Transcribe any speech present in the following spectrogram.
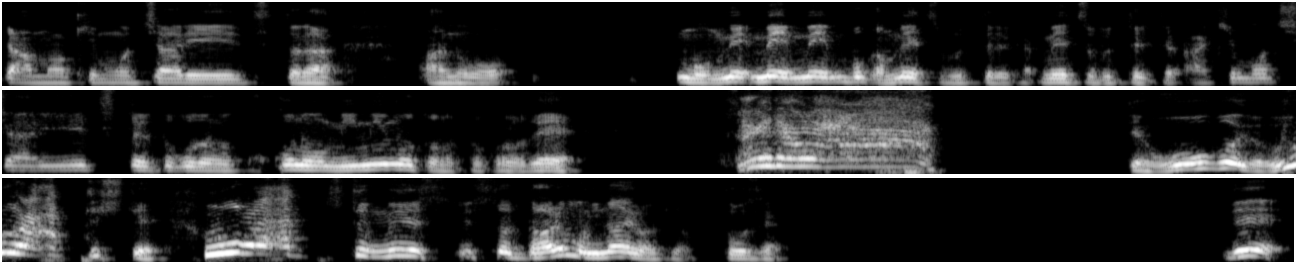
で、あ、もう気持ち悪いっつったら、あの、もう目、目、目、僕は目つぶってるから、目つぶってるって、あ、気持ち悪いっつってるところの、ここの耳元のところで、ふざけなおらって大声がうわーってして、うわーってして目したら誰もいないわけよ、当然。で、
